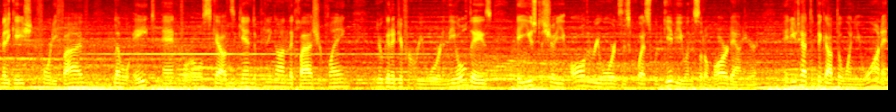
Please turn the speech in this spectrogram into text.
mitigation 45, level 8, and for all scouts. Again, depending on the class you're playing, you'll get a different reward. In the old days, they used to show you all the rewards this quest would give you in this little bar down here, and you'd have to pick out the one you wanted,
